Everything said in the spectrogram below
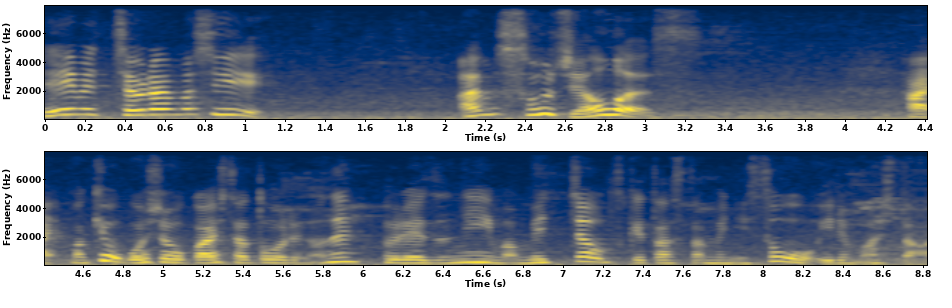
えー、めっちゃ羨ましい。I'm so jealous. はい、まあ、今日ご紹介した通りのねフレーズに、まあ、めっちゃを付け足すために so を入れました。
